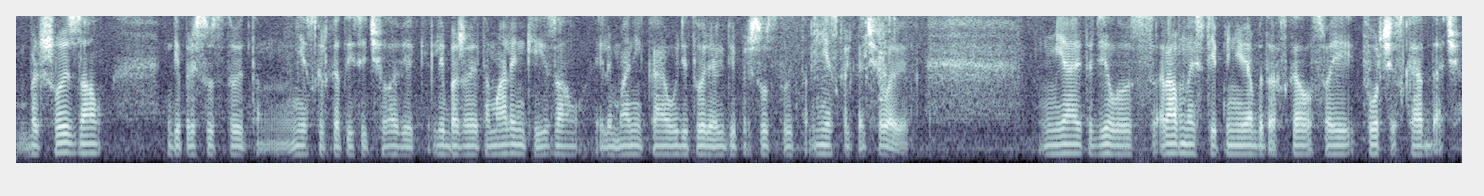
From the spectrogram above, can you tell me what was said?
большой зал, где присутствует там, несколько тысяч человек, либо же это маленький зал или маленькая аудитория, где присутствует там, несколько человек. Я это делаю с равной степенью, я бы так сказал, своей творческой отдачи.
